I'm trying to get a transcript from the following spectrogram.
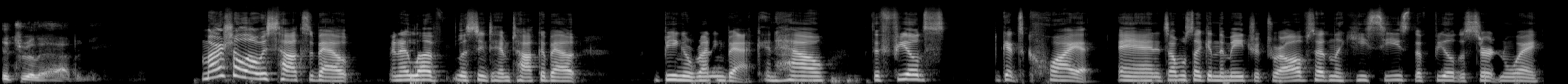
it's really happening. Marshall always talks about, and I love listening to him talk about being a running back and how the field gets quiet and it's almost like in the matrix where all of a sudden like he sees the field a certain way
